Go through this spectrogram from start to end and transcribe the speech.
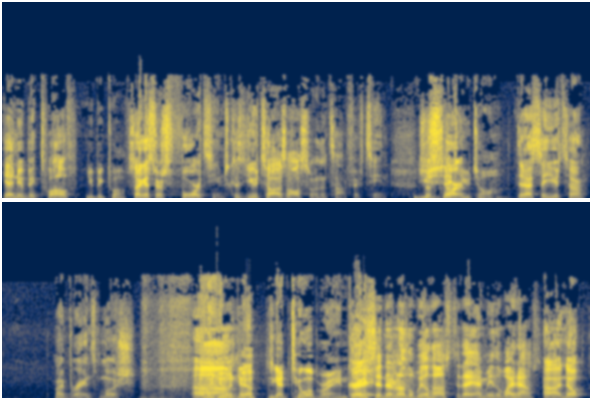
yeah, new Big 12. New Big 12. So I guess there's four teams because Utah is also in the top 15. you so said Utah. Did I say Utah? My brain's mush. How we doing, Joe? got, he's got two a brain. So you're Great. sitting on the wheelhouse today? I mean, the White House? Uh, nope.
